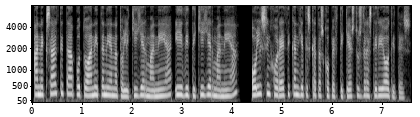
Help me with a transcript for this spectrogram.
ανεξάρτητα από το αν ήταν η Ανατολική Γερμανία ή η Δυτική Γερμανία, όλοι συγχωρέθηκαν για τις κατασκοπευτικές τους δραστηριότητες.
